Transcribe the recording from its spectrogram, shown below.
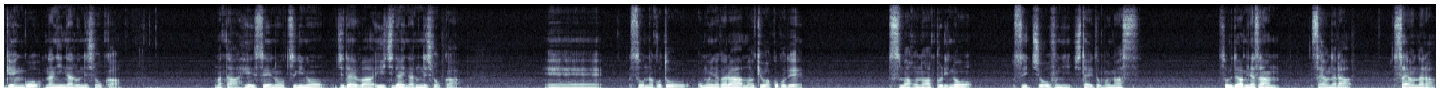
言語何になるんでしょうか？また平成の次の時代はいい時代になるんでしょうか、えー、そんなことを思いながら、まあ、今日はここでスマホのアプリのスイッチをオフにしたいと思います。それでは皆さんさようならさようなら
